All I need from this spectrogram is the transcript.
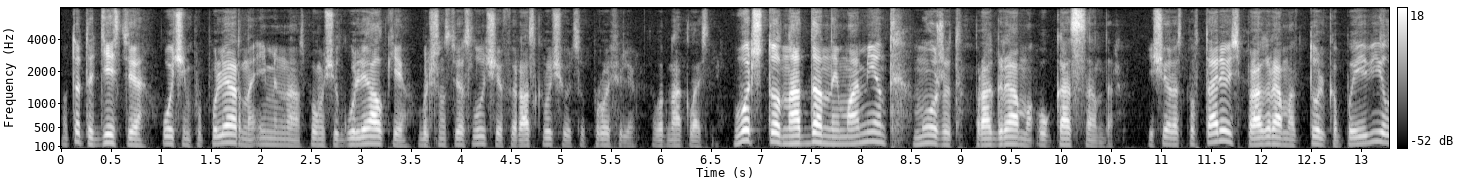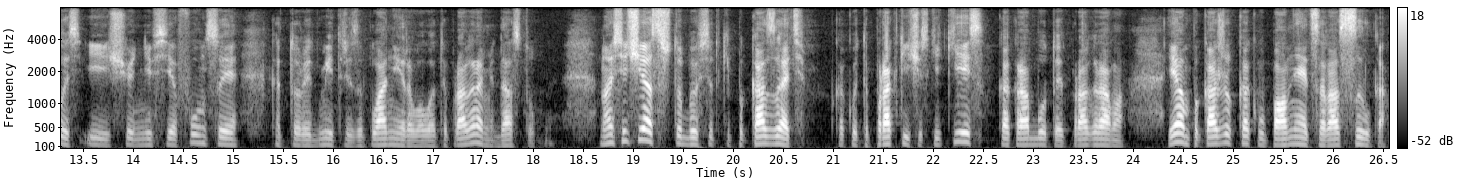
Вот это действие очень популярно именно с помощью гулялки в большинстве случаев и раскручиваются профили в Одноклассник. Вот что на данный момент может программа у Cassandra. Еще раз повторюсь, программа только появилась и еще не все функции, которые Дмитрий запланировал в этой программе, доступны. Ну а сейчас, чтобы все-таки показать какой-то практический кейс, как работает программа, я вам покажу, как выполняется рассылка.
